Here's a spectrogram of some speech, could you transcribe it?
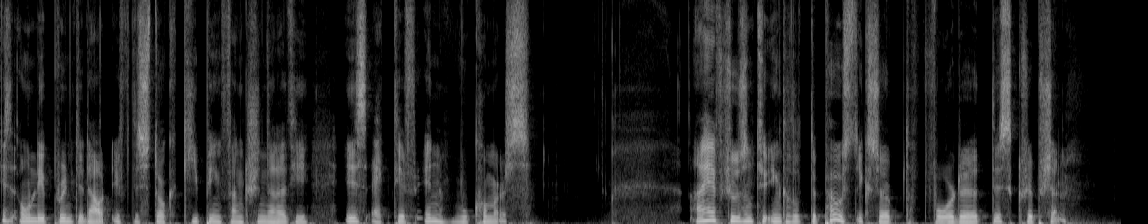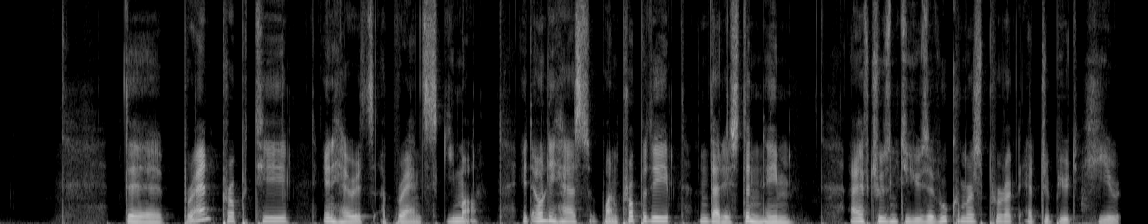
is only printed out if the stock keeping functionality is active in WooCommerce. I have chosen to include the post excerpt for the description. The brand property inherits a brand schema. It only has one property, and that is the name. I have chosen to use a WooCommerce product attribute here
